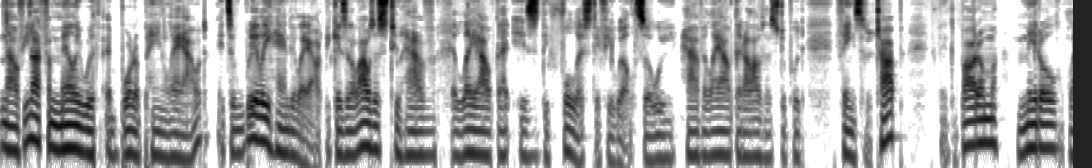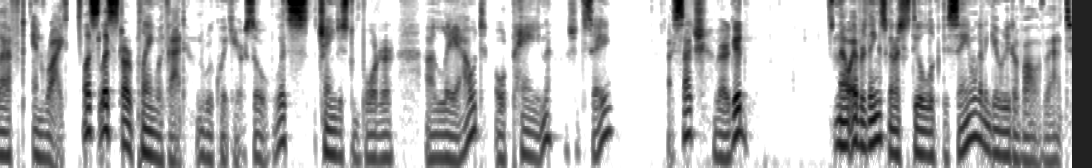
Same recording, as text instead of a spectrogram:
Now, if you're not familiar with a border pane layout, it's a really handy layout because it allows us to have a layout that is the fullest, if you will. So we have a layout that allows us to put things to the top, the bottom, middle, left, and right. Let's let's start playing with that real quick here. So let's change this to border uh, layout or pane, I should say. As such, very good. Now everything's gonna still look the same. We're gonna get rid of all of that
